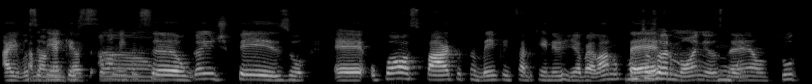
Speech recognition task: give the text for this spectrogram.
aí você tem a questão da alimentação, ganho de peso, é, o pós-parto também, porque a gente sabe que a energia vai lá no pé. Muitos hormônios, né? Tudo,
